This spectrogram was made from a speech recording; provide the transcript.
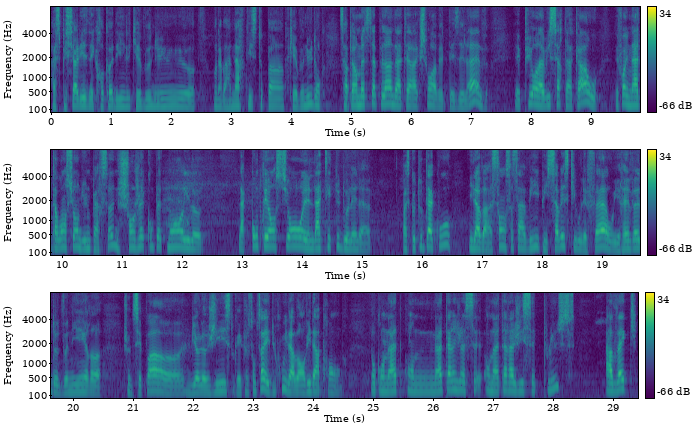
un spécialiste des crocodiles qui est venu, euh, on avait un artiste peintre qui est venu. Donc, ça permettait plein d'interactions avec les élèves. Et puis, on a vu certains cas où, des fois, une intervention d'une personne changeait complètement la compréhension et l'attitude de l'élève. Parce que tout à coup, il avait un sens à sa vie, puis il savait ce qu'il voulait faire, ou il rêvait de devenir, euh, je ne sais pas, euh, biologiste ou quelque chose comme ça, et du coup, il avait envie d'apprendre. Donc on, on, interagissait, on interagissait plus avec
